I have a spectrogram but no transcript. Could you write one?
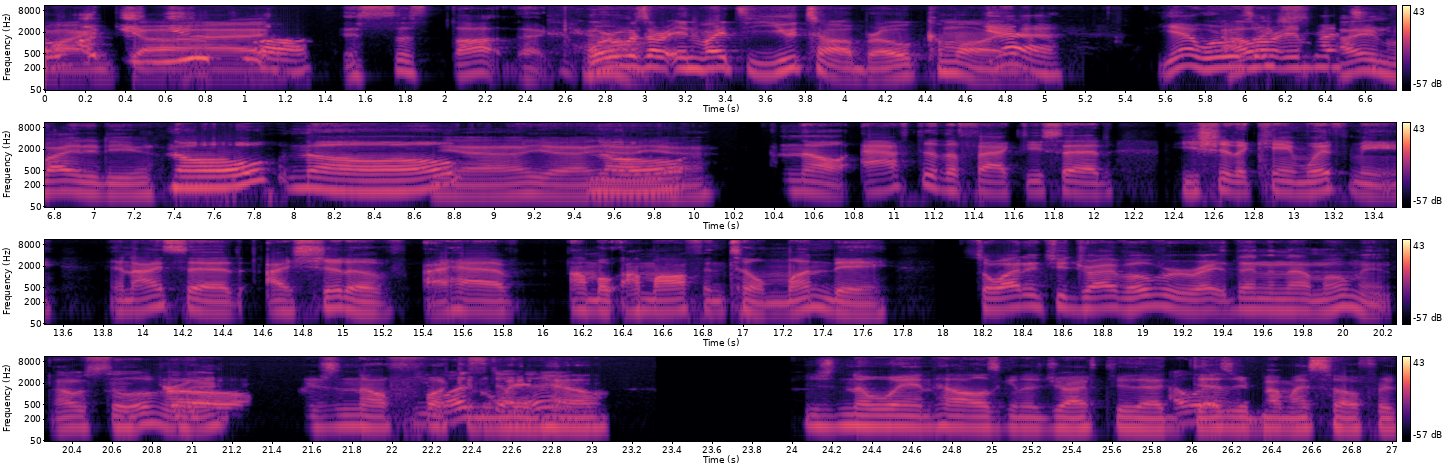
Oh my God. Utah. It's the thought that counts. where was our invite to Utah, bro? Come on. Yeah, yeah. Where was Alex, our invite? I to- invited you. no, no, Yeah, yeah, yeah, No. yeah. no. After the fact, you said you should have came with me, and I said I should have. I have. I'm I'm off until Monday. So why didn't you drive over right then in that moment? I was still over there. There's no was fucking way in there. hell. There's no way in hell I was gonna drive through that desert by myself for I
